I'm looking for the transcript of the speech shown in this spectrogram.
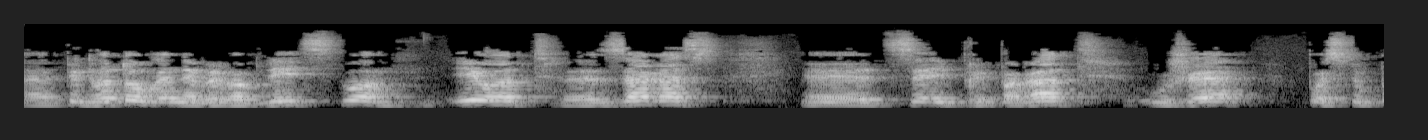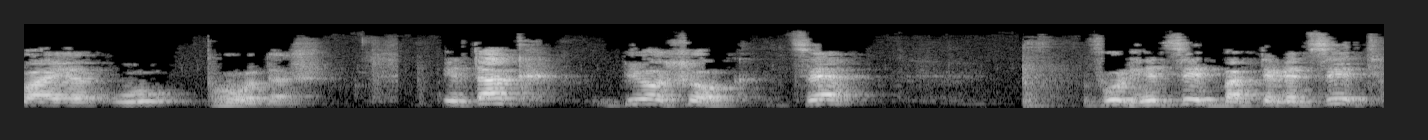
е, підготовлене виробництво, і от е, зараз е, цей препарат вже поступає у продаж. І так, біошок це фунгіцид, бактерицид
